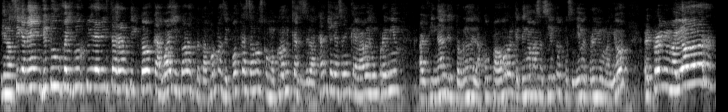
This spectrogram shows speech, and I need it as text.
y nos siguen en YouTube, Facebook, Twitter, Instagram, TikTok, Kawaii, en todas las plataformas de podcast. Estamos como Crónicas desde la cancha. Ya saben que va a haber un premio al final del torneo de la Copa Oro. El que tenga más aciertos, pues se lleva el premio mayor. El premio mayor.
